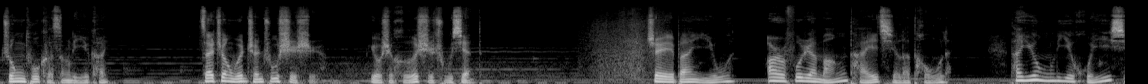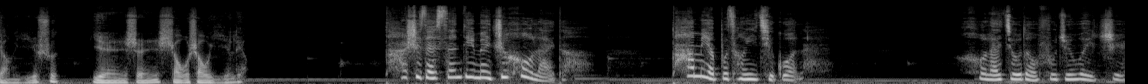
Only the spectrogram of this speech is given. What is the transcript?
中途可曾离开？在郑文臣出事时，又是何时出现的？这般一问。二夫人忙抬起了头来，她用力回想一瞬，眼神稍稍一亮。他是在三弟妹之后来的，他们也不曾一起过来。后来久等夫君未至，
